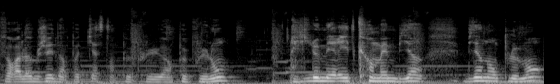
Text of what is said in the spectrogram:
fera l'objet d'un podcast un peu plus, un peu plus long. Il le mérite quand même bien, bien amplement.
